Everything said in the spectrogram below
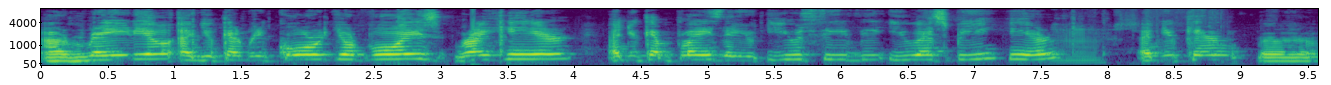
A radio, and you can record your voice right here, and you can place the USB here, Mm, and you can uh,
